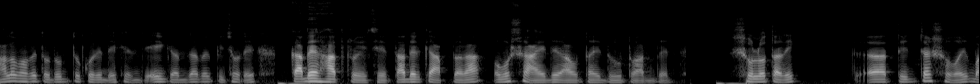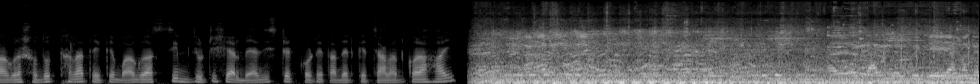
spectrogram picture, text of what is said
ভালোভাবে তদন্ত করে দেখেন যে এই গেঞ্জামের পিছনে কাদের হাত রয়েছে। তাদেরকে আপনারা অবশ্যই আইনের আওতায় দ্রুত আনবেন। ষোলো তারিখ তিনটার সময় মাগুরা সদর থানা থেকে মাগুরা চিফ জুডিশিয়াল ম্যাজিস্ট্রেট কোর্টে তাদেরকে চালান করা হয়। আমাকে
